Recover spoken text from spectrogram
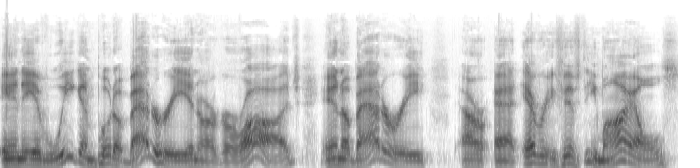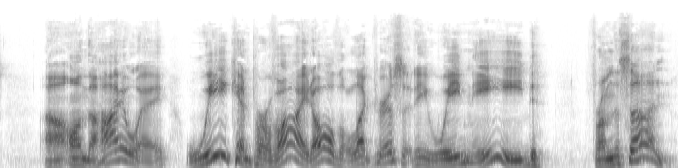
And if we can put a battery in our garage and a battery at every 50 miles, uh, on the highway, we can provide all the electricity we need from the sun.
